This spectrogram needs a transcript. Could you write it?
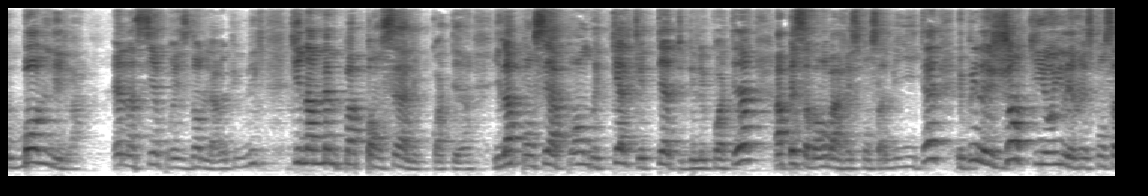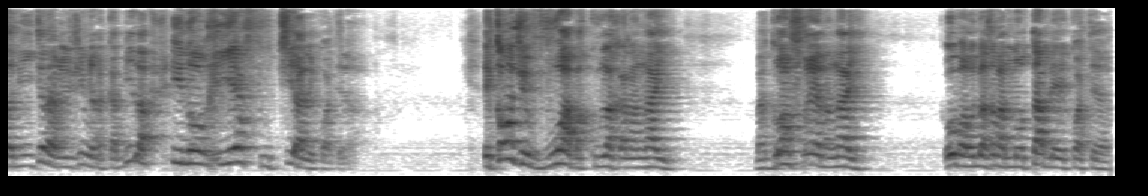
kobondela un ancien président de la république qui n'a même pas pensé à l'équateur. Il a pensé à prendre quelques têtes de l'équateur apesa bango baresponsabilité et puis les gens qui ont eu les responsabilités dans le régime ya kabila ils n'ont rien foutu à l'équateur. Et quand je vois bakulaka na ngai bagrand frère na ngai oyo balobi baza banotable ya équateur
